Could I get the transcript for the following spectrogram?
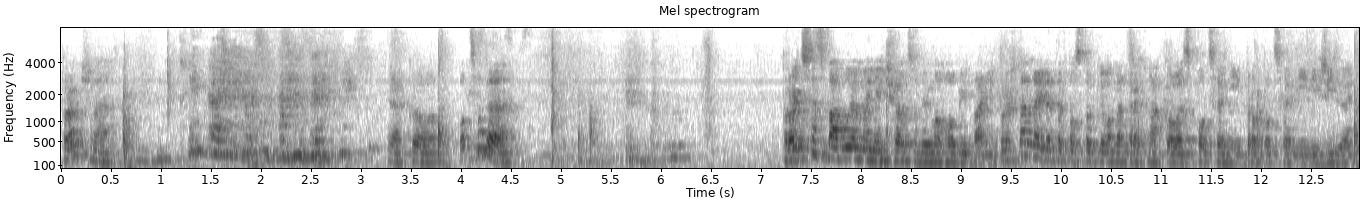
Proč ne? jako, o co jde? Proč se zbavujeme něčeho, co by mohlo být vadí? Proč tam nejdete po 100 kilometrech na kole spocení, propocení, vyřízení?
